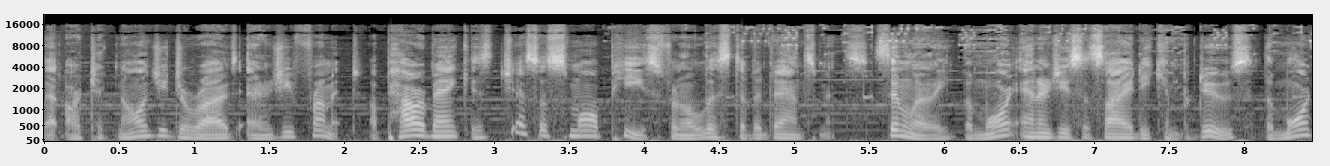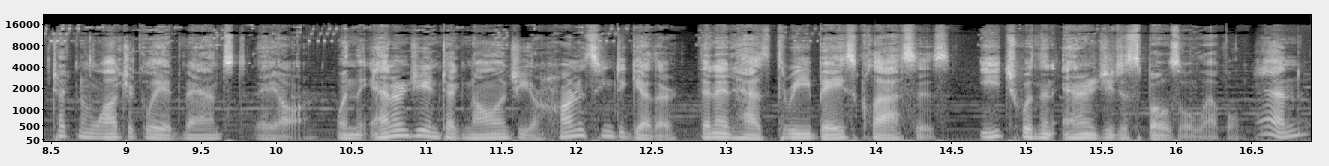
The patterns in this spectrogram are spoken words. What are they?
that our technology derives energy from it. A power bank is just a small piece from the list of advancements. Similarly, the more energy society can produce, the more technologically advanced they are. When the energy and technology are harnessing together, then it has three base classes, each with an energy disposal level. And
